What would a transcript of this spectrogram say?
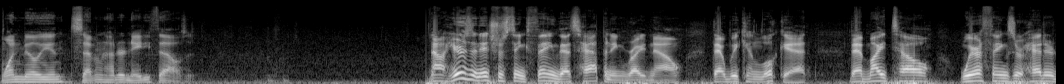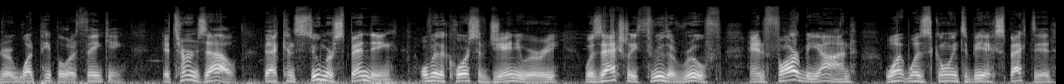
1,780,000. Now here's an interesting thing that's happening right now that we can look at that might tell where things are headed or what people are thinking. It turns out that consumer spending over the course of January was actually through the roof and far beyond what was going to be expected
